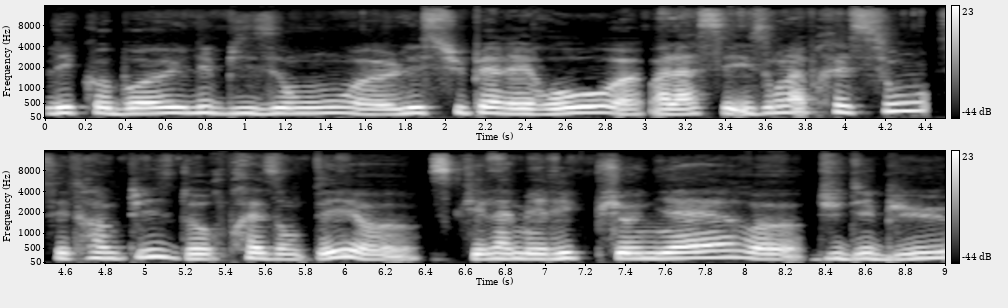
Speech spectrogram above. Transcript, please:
les cowboys, les bisons, les super-héros. Voilà, ils ont l'impression, ces Trumpistes, de représenter euh, ce qu'est l'Amérique pionnière du début,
